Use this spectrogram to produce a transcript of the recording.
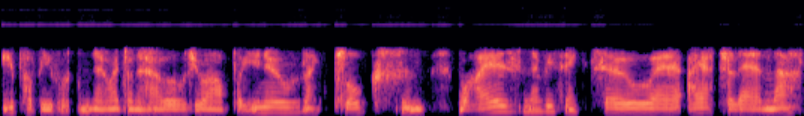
you probably wouldn't know. I don't know how old you are, but you know, like plugs and wires and everything. So uh, I had to learn that.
